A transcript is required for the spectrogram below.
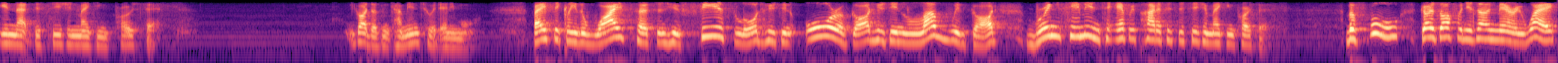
in that decision making process. God doesn't come into it anymore. Basically, the wise person who fears the Lord, who's in awe of God, who's in love with God, brings him into every part of his decision making process. The fool goes off in his own merry way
